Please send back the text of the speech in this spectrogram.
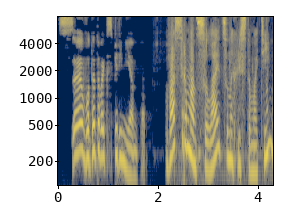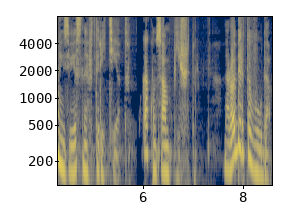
с вот этого эксперимента. Вассерман ссылается на хрестоматийно известный авторитет. Как он сам пишет. На Роберта Вуда.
